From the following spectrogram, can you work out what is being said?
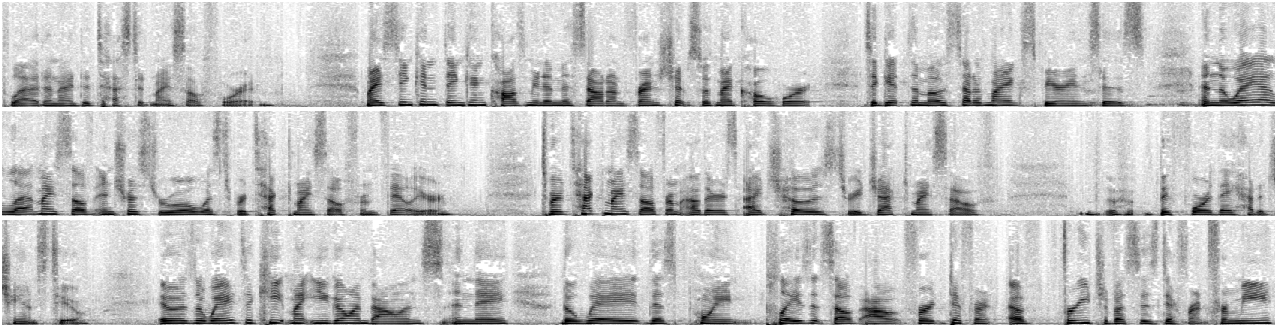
fled, and I detested myself for it. My stinking thinking caused me to miss out on friendships with my cohort, to get the most out of my experiences. And the way I let my self interest rule was to protect myself from failure. To protect myself from others, I chose to reject myself b- before they had a chance to. It was a way to keep my ego in balance, and they, the way this point plays itself out for different, uh, for each of us is different. For me,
